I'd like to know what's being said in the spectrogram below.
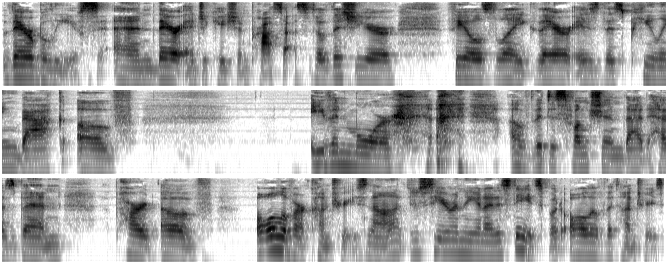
their beliefs and their education process. So this year feels like there is this peeling back of even more of the dysfunction that has been part of all of our countries, not just here in the United States, but all of the countries.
